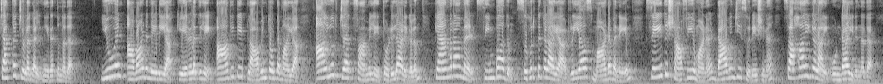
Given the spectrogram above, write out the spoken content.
ചക്കച്ചുളകൾ നിരത്തുന്നത്. യു എൻ അവാർഡ് നേടിയ കേരളത്തിലെ ആദ്യത്തെ പ്ലാവിൻ തോട്ടമായ ആയുർ ജാക്ക് ഫാമിലെ തൊഴിലാളികളും ക്യാമറാമാൻ സിംബാദും സുഹൃത്തുക്കളായ റിയാസ് മാടവനയും സെയ്ദ് ഷാഫിയുമാണ് ഡാവിഞ്ചി സുരേഷിന് സഹായികളായി ഉണ്ടായിരുന്നത്.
